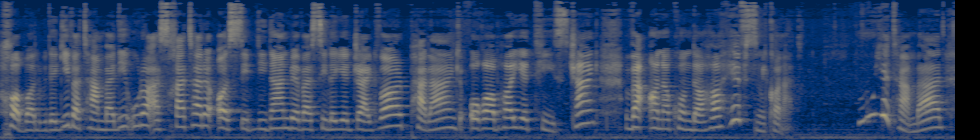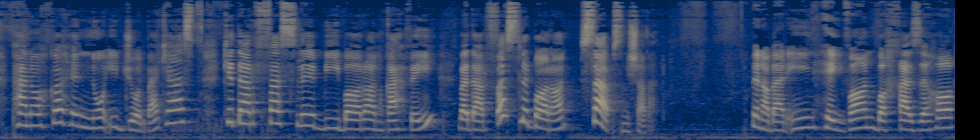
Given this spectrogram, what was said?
خوابالودگی و تنبلی او را از خطر آسیب دیدن به وسیله جگوار، پلنگ، عقابهای تیزچنگ و آناکونداها حفظ می کند. موی تنبل پناهگاه نوعی جلبک است که در فصل بیباران قهوه‌ای و در فصل باران سبز می شود. بنابراین حیوان با خزه ها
